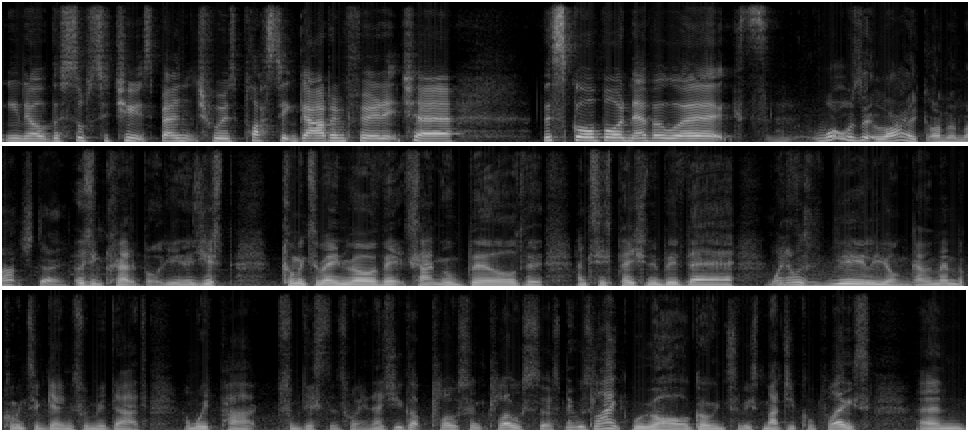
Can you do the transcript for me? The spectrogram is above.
You know, the substitutes bench was plastic garden furniture. The scoreboard never worked. What was it like on a match day? It was incredible, you know, just coming to Maine Road, the excitement would build, the anticipation would be there. When I was really young, I remember coming to games with my dad and we'd park some distance away and as you got closer and closer, it was like we were all going to this magical place and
